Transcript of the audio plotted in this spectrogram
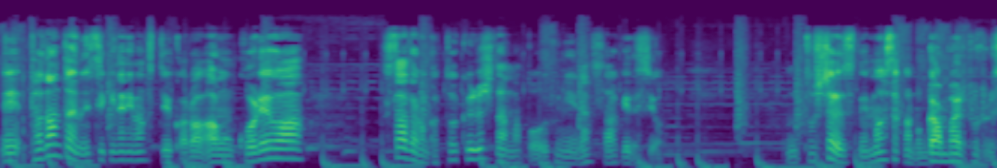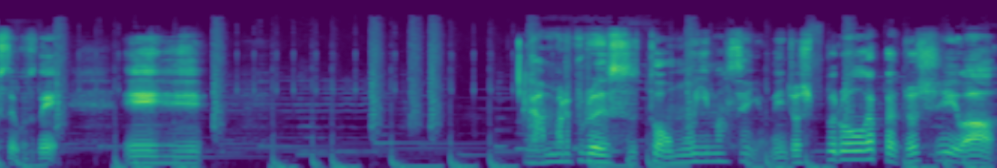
で、他団体の移籍になりますって言うから、あ、もうこれは、スターダムか東京女子だなというふうになってたわけですよ。としたらですね、まさかの頑張るプロレスということで、えー、頑張るプロレスとは思いませんよね。女子プロ、やっぱ女子は、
